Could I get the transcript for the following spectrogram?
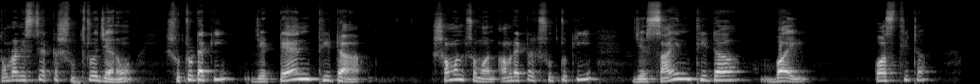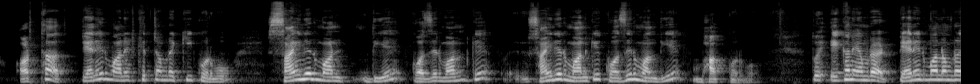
তোমরা নিশ্চয়ই একটা সূত্র জানো। সূত্রটা কি? যে টেন থিটা সমান সমান, আমরা একটা সূত্র কি? যে sine theta by cos theta অর্থাৎ টেনের মানের ক্ষেত্রে আমরা কি করব? সাইনের মান দিয়ে কজের মানকে, সাইনের মানকে কজের মান দিয়ে ভাগ করব। তো এখানে আমরা টেনের মান আমরা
